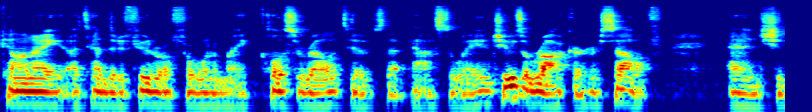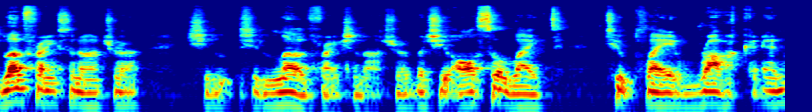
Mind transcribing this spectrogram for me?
Kel and I attended a funeral for one of my closer relatives that passed away, and she was a rocker herself, and she loved Frank Sinatra. She she loved Frank Sinatra, but she also liked to play rock and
